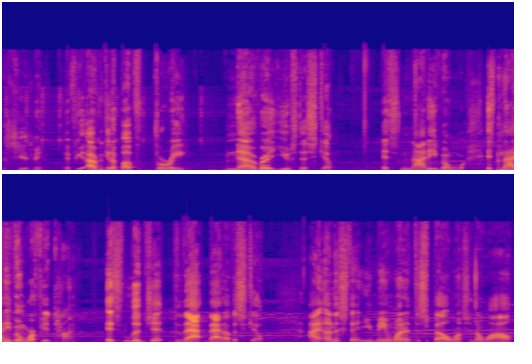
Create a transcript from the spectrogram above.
excuse me, if you ever get above three, never use this skill. It's not even it's not even worth your time. It's legit that bad of a skill. I understand you may want to dispel once in a while,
